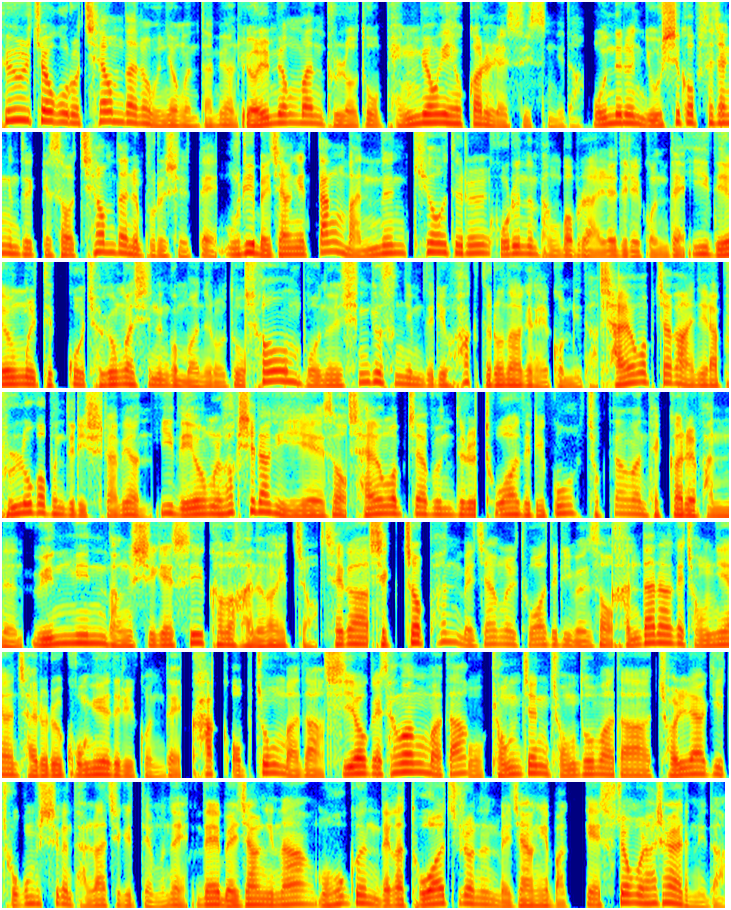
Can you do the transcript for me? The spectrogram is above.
효율적으로 체험단을 운영한다면 10명만 불러도 100명의 효과를 낼 수 있습니다. 오늘은 요식업 사장님들께서 체험단을 부르실 때 우리 매장에 딱 맞는 키워드를 고르는 방법을 알려드릴 건데 이 내용을 듣고 적용하시는 것만으로도 처음 보는 신규 손님들이 확 늘어나게 될 겁니다. 자영업자가 아니라 블로거분들이시라면 이 내용을 확실하게 이해해서 자영업자분들을 도와드리고 적당한 대가를 받는 윈윈 방식의 수익화가 가능하겠죠. 제가 직접 한 매장을 도와드리면서 간단하게 정리한 자료를 공유해 드릴 건데 각 업종마다 지역의 상황마다 뭐 경쟁 정도 마다 전략이 조금씩은 달라지기 때문에 내 매장이나 뭐 혹은 내가 도와주려는 매장에 맞게 수정을 하셔야 됩니다.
